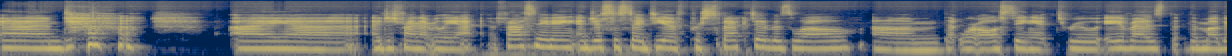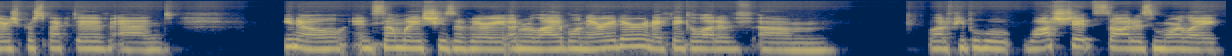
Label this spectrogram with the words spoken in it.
and I uh, I just find that really fascinating, and just this idea of perspective as well. Um, that we're all seeing it through Ava's, the, the mother's perspective, and you know, in some ways, she's a very unreliable narrator, and I think a lot of um, a lot of people who watched it saw it as more like,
